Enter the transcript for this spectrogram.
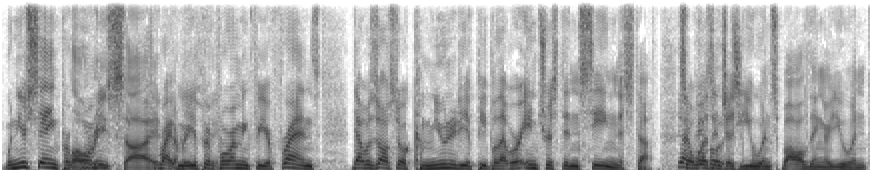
when you're saying performing, Side, right, when you're performing for your friends, that was also a community of people that were interested in seeing this stuff. Yeah, so it wasn't just you and Spalding or you and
